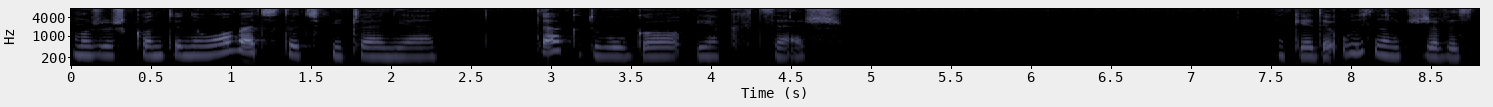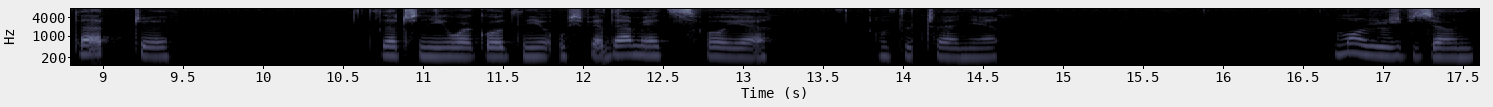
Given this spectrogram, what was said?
Możesz kontynuować to ćwiczenie tak długo, jak chcesz. A kiedy uznasz, że wystarczy, zacznij łagodnie uświadamiać swoje otoczenie. Możesz wziąć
